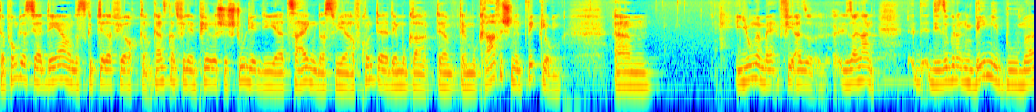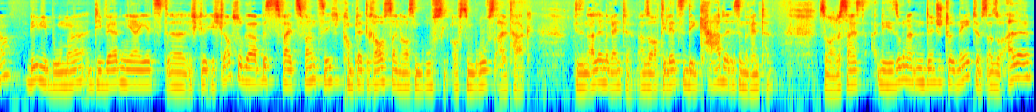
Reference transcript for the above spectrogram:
der Punkt ist ja der, und es gibt ja dafür auch ganz, ganz viele empirische Studien, die ja zeigen, dass wir aufgrund der, Demogra der demografischen Entwicklung ähm, junge, also wie soll ich sagen, die sogenannten Babyboomer, Babyboomer, die werden ja jetzt, äh, ich, ich glaube sogar bis 2020 komplett raus sein aus dem, Berufs-, aus dem Berufsalltag. Die sind alle in Rente. Also auch die letzte Dekade ist in Rente. So, das heißt, die sogenannten Digital Natives, also alle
